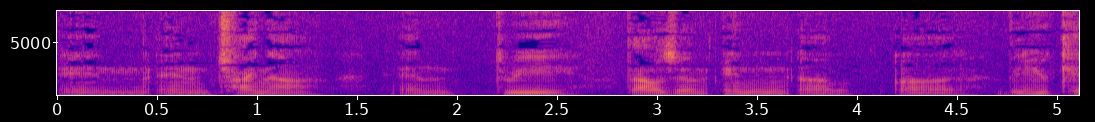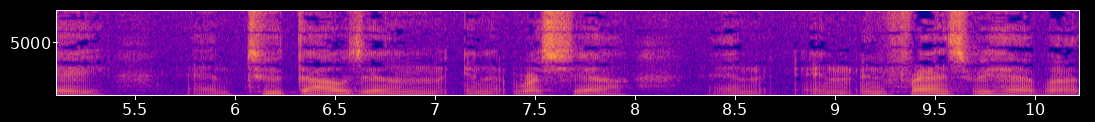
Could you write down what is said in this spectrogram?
in in China and 3,000 in the U.K. and 2,000 in Russia and in, in France we have uh,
